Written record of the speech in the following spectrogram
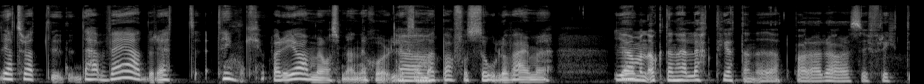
jag tror att det här vädret, tänk vad det gör med oss människor. Liksom, Ja. Att bara få sol och värme. Ja, men och den här lättheten i att bara röra sig fritt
